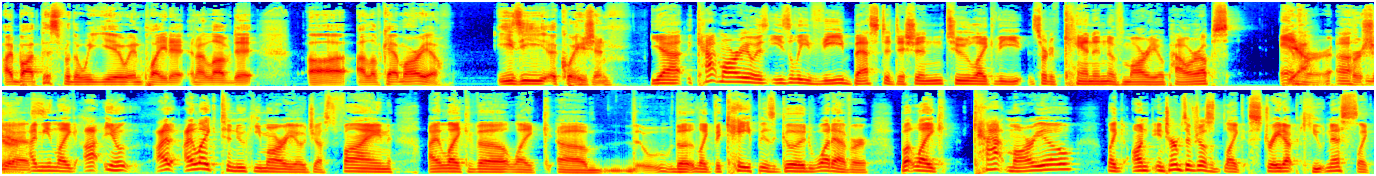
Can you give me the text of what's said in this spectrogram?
I bought this for the Wii U and played it, and I loved it. Uh, I love Cat Mario. Easy equation. Yeah, Cat Mario is easily the best addition to like the sort of canon of Mario power ups ever. Yeah, for sure. Yes. I mean, like, I, you know, I, I like Tanuki Mario just fine. I like the like um the, the like the cape is good, whatever. But like Cat Mario, like on in terms of just like straight up cuteness, like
